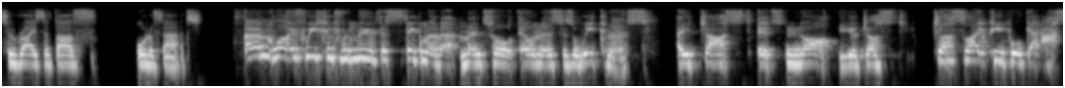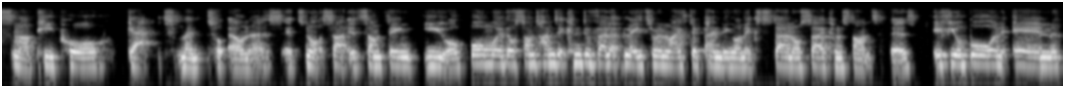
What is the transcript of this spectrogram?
to rise above all of that? Um, well, if we could remove the stigma that mental illness is a weakness, I just, it's not. You're just, just like people get asthma, people get mental illness. It's not, it's something you are born with, or sometimes it can develop later in life depending on external circumstances. If you're born in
